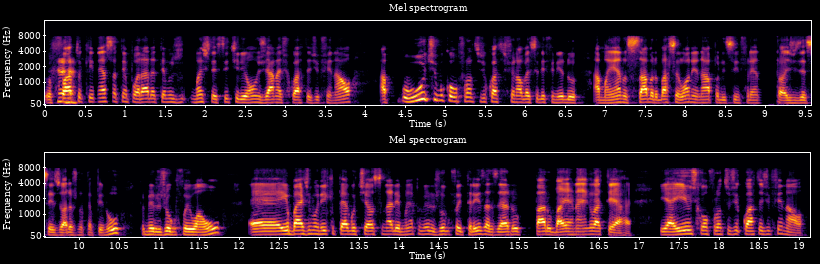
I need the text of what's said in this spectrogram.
O fato é que nessa temporada temos Manchester City e Lyon já nas quartas de final. A, o último confronto de quartas de final vai ser definido amanhã, no sábado. Barcelona e Nápoles se enfrentam às 16 horas no Camp Nou. O primeiro jogo foi 1 a 1 é, e o Bayern de Munique pega o Chelsea na Alemanha. O primeiro jogo foi 3 a 0 para o Bayern na Inglaterra. E aí os confrontos de quartas de final.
